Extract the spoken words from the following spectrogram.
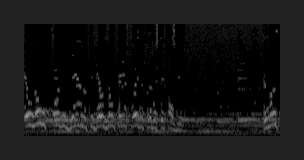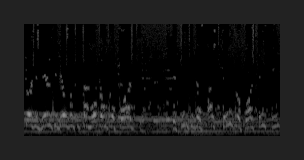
Eu não estou dizendo que Deus não tenha coisas para você fazer. Eu não estou dizendo que Deus não te chamou para um propósito. Porque tudo que Deus faz tem um propósito, tem sim.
